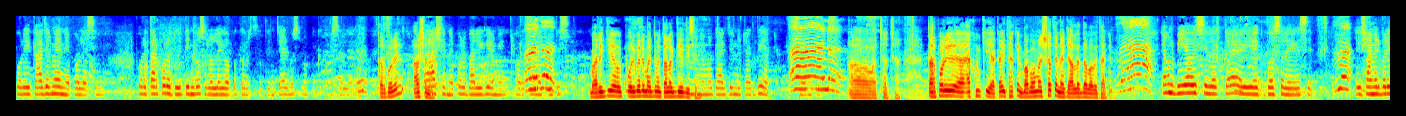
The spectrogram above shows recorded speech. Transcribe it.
পরে এই কাজের মেয়ে নিয়ে পলাইছিল। পরে তারপরে দুই তিন বছর লাগে অপেক্ষা করছে তিন চার বছর অপেক্ষা করছে তারপরে আসে না? আসে নাই পরে বাড়ি গিয়ে আমি ওর তালাক দিয়ে দিছি। বাড়ি গিয়ে ওই পরিবারের মাধ্যমে তালাক দিয়ে দিয়েছেন? আমি আমার গার্জিয়ানের ডাক দিয়ে ও আচ্ছা আচ্ছা। তারপরে এখন কি একাই থাকেন বাবা মায়ের সাথে নাকি আলাদাভাবে থাকেন? এখন বিয়ে হয়েছিল একটা এই এক বছর হয়ে গেছে। এই স্বামীর বাড়ি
